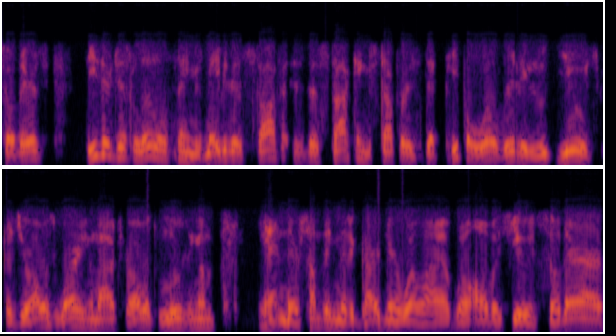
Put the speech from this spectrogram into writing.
So there's these are just little things. Maybe the stuff is the stocking stuffers that people will really use because you're always wearing them out. You're always losing them, and they're something that a gardener will uh, will always use. So there are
